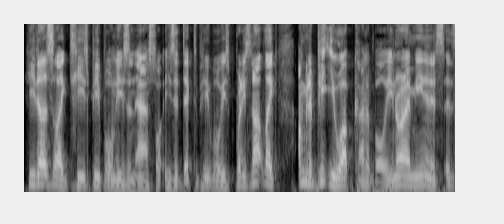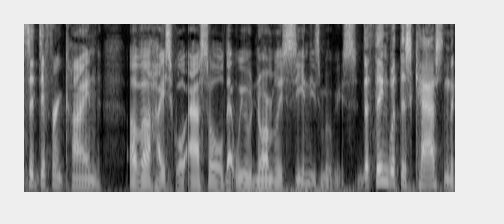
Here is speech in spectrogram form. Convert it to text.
He does like tease people, and he's an asshole. He's a dick to people. He's but he's not like I'm gonna beat you up kind of bully. You know what I mean? And it's it's a different kind of a high school asshole that we would normally see in these movies. the thing with this cast and the,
